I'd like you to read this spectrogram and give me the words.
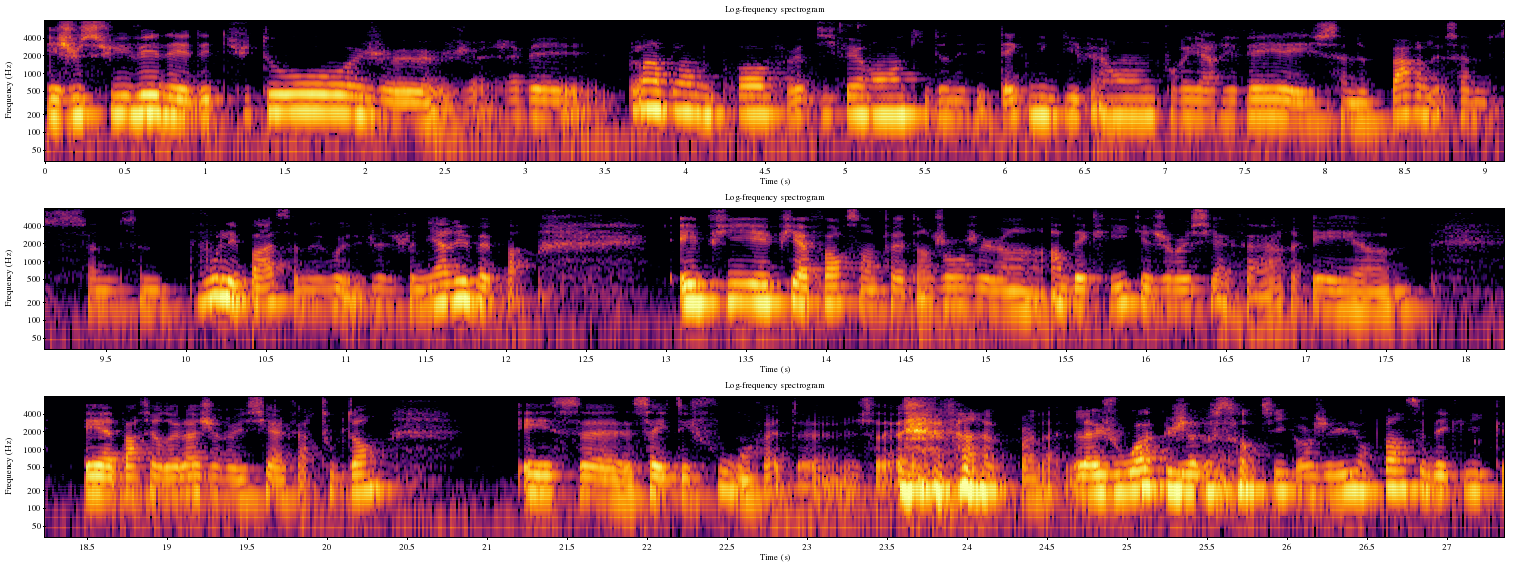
et je suivais des, tutos, j'avais plein plein de profs différents qui donnaient des techniques différentes pour y arriver et ça ne parle, ça, ça, ça ne voulait pas, ça ne, je, n'y arrivais pas. Et puis, et puis à force, en fait, un jour j'ai eu un, déclic et j'ai réussi à le faire et, euh, et à partir de là j'ai réussi à le faire tout le temps. Et ça, a été fou en fait. Euh, la, joie que j'ai ressentie quand j'ai eu enfin ce déclic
